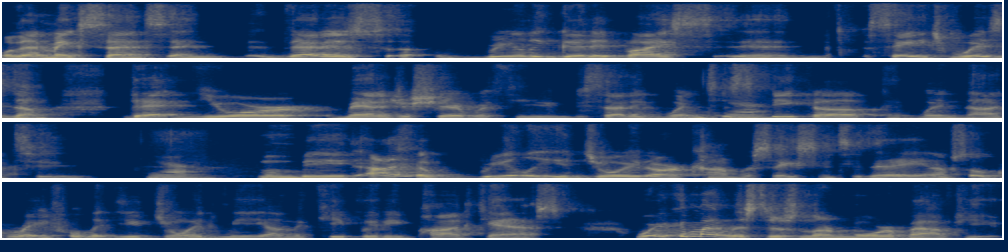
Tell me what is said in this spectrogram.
well that makes sense and that is uh, really good advice and sage wisdom that your manager shared with you deciding when to yeah. speak up and when not to yeah. Manbir, I have really enjoyed our conversation today. And I'm so grateful that you joined me on the Keep Leading podcast. Where can my listeners learn more about you?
